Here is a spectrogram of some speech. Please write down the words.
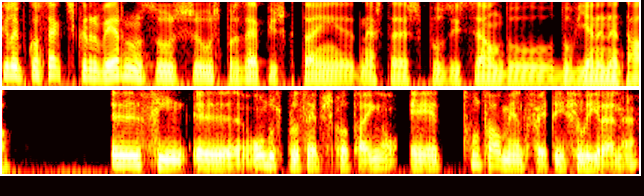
Filipe, consegue descrever-nos os, os presépios que tem nesta exposição do, do Viana Natal? Uh, sim, uh, um dos presépios que eu tenho é totalmente feito em filigrana,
